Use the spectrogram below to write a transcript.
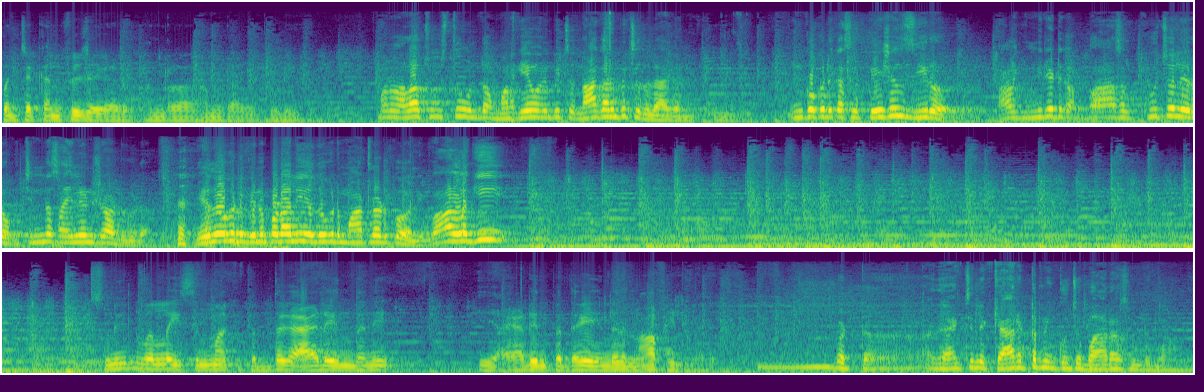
కొంచెం కన్ఫ్యూజ్ అయ్యాడు అనురా అనురాగపూడి మనం అలా చూస్తూ ఉంటాం. మనకేమనిపించదు నాకు అనిపించదు లాగని. ఇంకొకటికి అసలు పేషెన్స్ జీరో వాళ్ళకి ఇమీడియట్గా అబ్బా అసలు కూర్చోలేరు. ఒక చిన్న సైలెంట్ షాట్ కూడా. ఏదో ఒకటి వినపడాలి ఏదో ఒకటి మాట్లాడుకోవాలి. వాళ్ళకి సునీల్ వల్ల ఈ సినిమాకి పెద్దగా యాడ్ అయిందని ఈ యాడ్ అయింది పెద్దగా ఏం లేదు నా ఫీలింగ్ అది. బట్ అది యాక్చువల్లీ క్యారెక్టర్ ఇంకొంచెం బాగా రాసి ఉంటే బాగుంది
